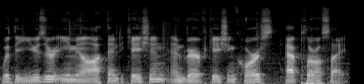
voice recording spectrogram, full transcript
with the User Email Authentication and Verification course at Pluralsight.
